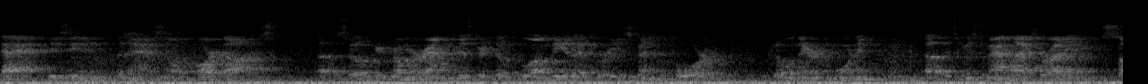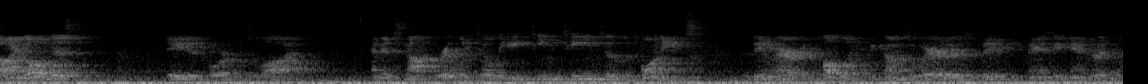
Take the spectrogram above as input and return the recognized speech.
That is in the National Archives. Uh, so if you're from around the District of Columbia, that's where you spend the 4th, going there in the morning. Uh, it's Mr. Matlack's writing, signed August, dated 4th of July. And it's not really till the 18 teens of the 20s that the American public becomes aware there's a big fancy handwritten.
